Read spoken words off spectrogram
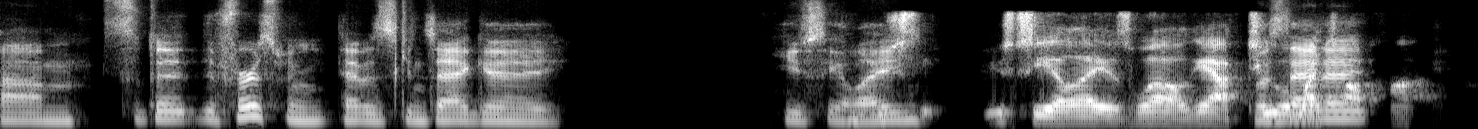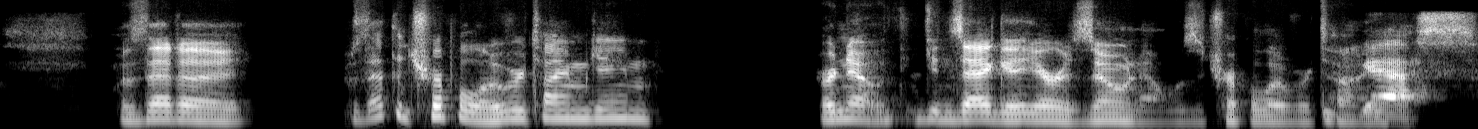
um, so the, the first one that was Gonzaga, UCLA, UCLA as well. Yeah, two was of my a, top five. Was that a was that the triple overtime game? Or no, Gonzaga Arizona was a triple overtime. Yes.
